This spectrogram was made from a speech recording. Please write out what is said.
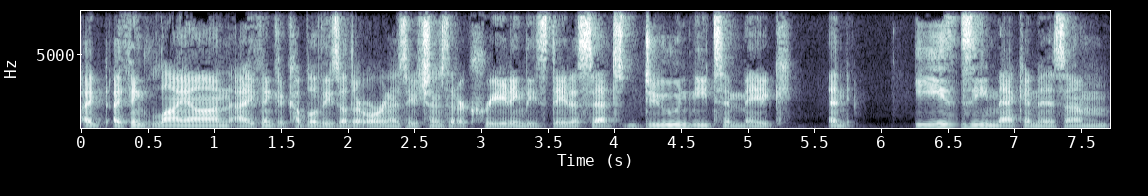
I, I think Laion, I think a couple of these other organizations that are creating these data sets do need to make an easy mechanism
